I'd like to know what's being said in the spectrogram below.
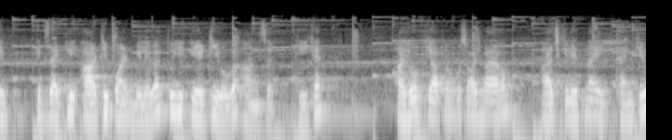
एग्जैक्टली आठ ही पॉइंट मिलेगा तो ये एट ही होगा आंसर ठीक है? आई होप कि आप लोगों को समझ में आया हो। आज के लिए इतना ही। थैंक यू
